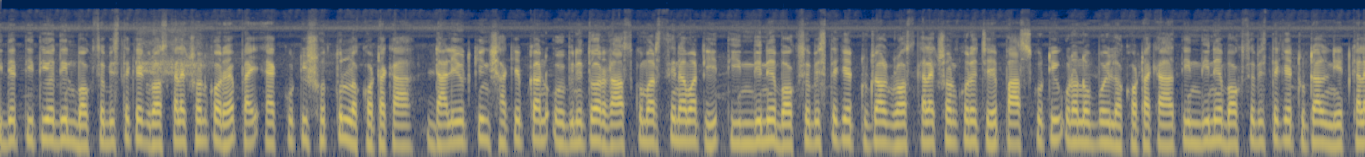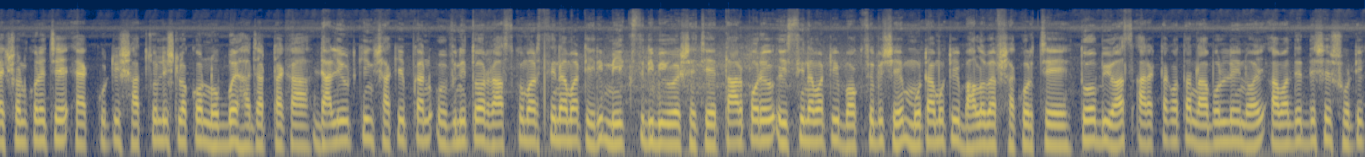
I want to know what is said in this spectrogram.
ঈদের তৃতীয় দিন বক্স অফিস থেকে গ্রস কালেকশন করে প্রায় এক কোটি সত্তর লক্ষ টাকা। ডালিউড কিং শাকিব খান অভিনীত রাজকুমার সিনেমাটি তিন দিনে বক্স অফিস থেকে টোটাল গ্রস কালেকশন করেছে পাঁচ কোটি উনানব্বই লক্ষ টাকা। তিন দিনে বক্স অফিস থেকে টোটাল নেট কালেকশন করেছে এক কোটি সাতচল্লিশ লক্ষ নব্বই হাজার টাকা। ডালিউড কিং শাকিব খান অভিনীত রাজকুমার সিনেমাটির মিক্স রিভিউ এসেছে। তারপরেও এই সিনেমাটি বক্স অফিসে মোটামুটি ভালো ব্যবসা করছে। তো বিওয়াস আরেকটা কথা না বললেই নয়, আমাদের দেশে সঠিক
